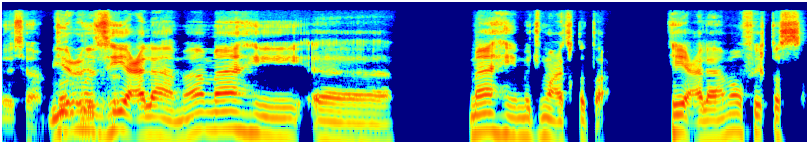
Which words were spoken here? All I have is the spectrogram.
يا سلام. قرمز هي علامة ما هي آه ما هي مجموعة قطع هي علامة وفي قصة.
